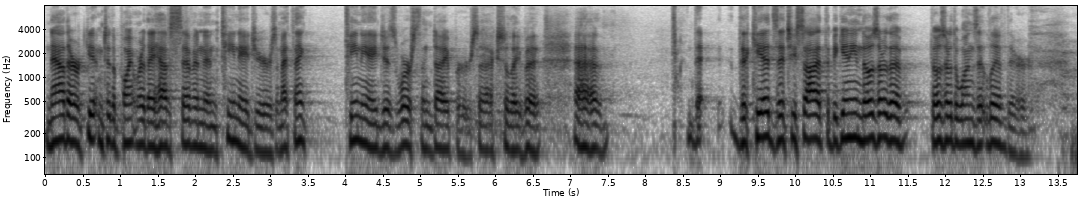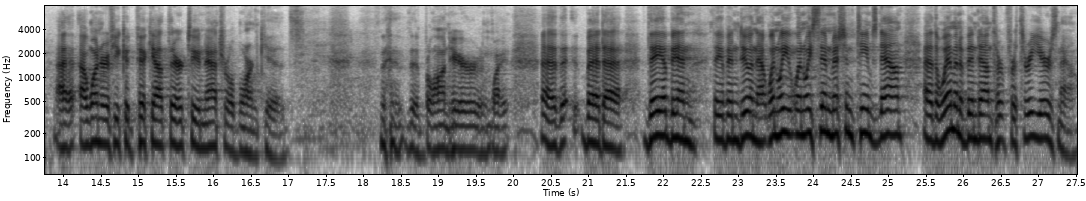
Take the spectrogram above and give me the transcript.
Now they're getting to the point where they have seven in teenage years. And I think teenage is worse than diapers, actually. But uh, the, the kids that you saw at the beginning, those are the, those are the ones that live there. I, I wonder if you could pick out their two natural born kids. the blonde hair and white. Uh, the, but uh, they, have been, they have been doing that. When we, when we send mission teams down, uh, the women have been down th- for three years now.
